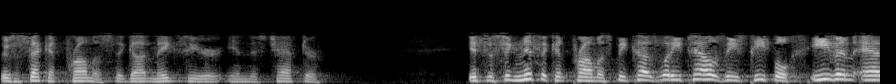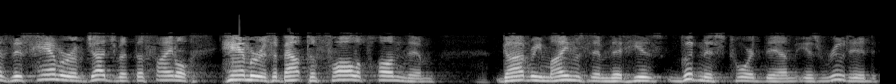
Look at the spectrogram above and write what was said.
There's a second promise that God makes here in this chapter. It's a significant promise because what he tells these people, even as this hammer of judgment, the final hammer is about to fall upon them, God reminds them that his goodness toward them is rooted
